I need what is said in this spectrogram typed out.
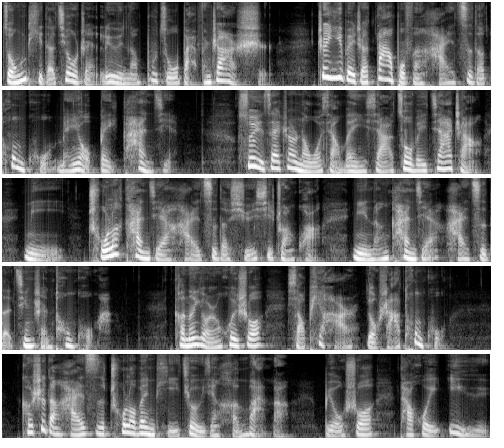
总体的就诊率呢不足百分之二十，这意味着大部分孩子的痛苦没有被看见。所以在这儿呢，我想问一下，作为家长，你除了看见孩子的学习状况，你能看见孩子的精神痛苦吗？可能有人会说，小屁孩有啥痛苦？可是等孩子出了问题，就已经很晚了。比如说，他会抑郁。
